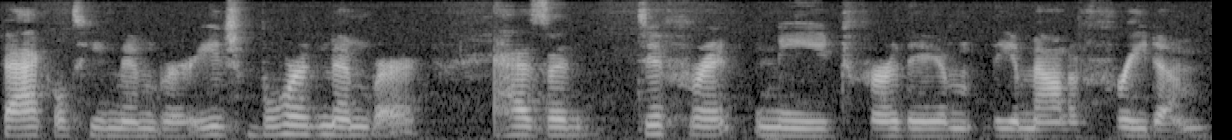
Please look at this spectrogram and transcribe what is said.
faculty member, each board member has a different need for the the amount of freedom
